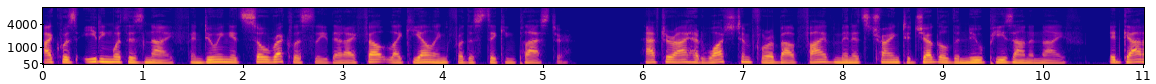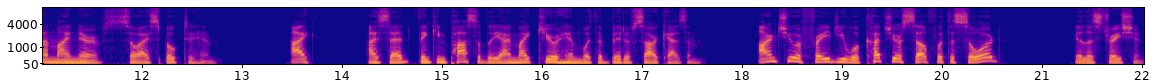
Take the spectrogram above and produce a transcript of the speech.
Ike was eating with his knife and doing it so recklessly that I felt like yelling for the sticking plaster. After I had watched him for about five minutes trying to juggle the new peas on a knife, it got on my nerves, so I spoke to him. Ike, I said, thinking possibly I might cure him with a bit of sarcasm. Aren't you afraid you will cut yourself with the sword? Illustration.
